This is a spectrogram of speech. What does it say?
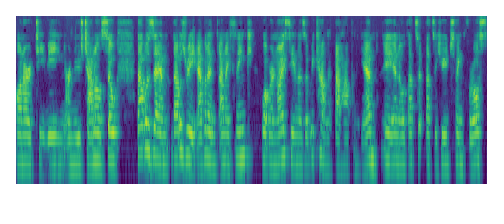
on our tv or news channels. So that was um that was really evident and i think what we're now seeing is that we can't let that happen again. You know that's a, that's a huge thing for us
